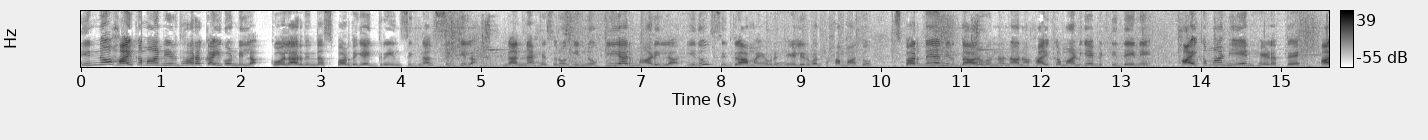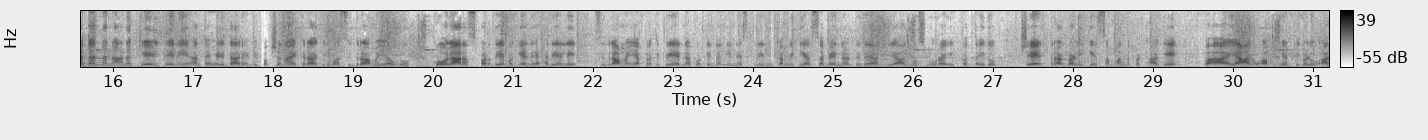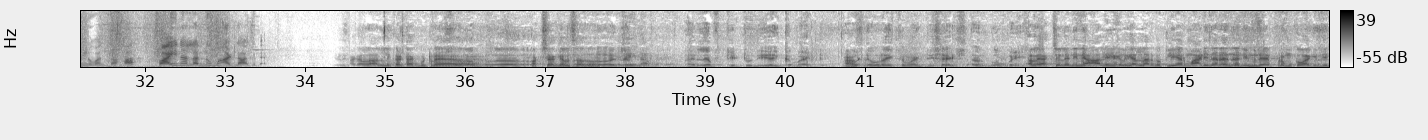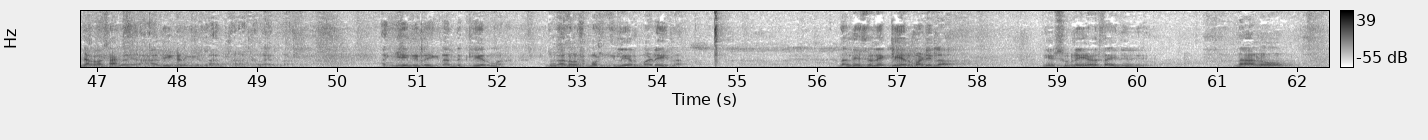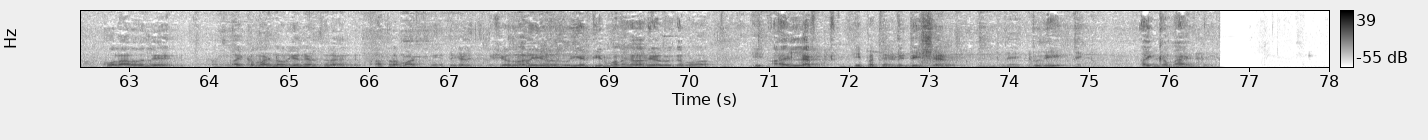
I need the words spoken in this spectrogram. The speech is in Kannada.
ಇನ್ನು ಹೈಕಮಾಂಡ್ ನಿರ್ಧಾರ ಕೈಗೊಂಡಿಲ್ಲ. ಕೋಲಾರದಿಂದ ಸ್ಪರ್ಧೆಗೆ ಗ್ರೀನ್ ಸಿಗ್ನಲ್ ಸಿಕ್ಕಿಲ್ಲ. ನನ್ನ ಹೆಸರು ಇನ್ನೂ ಕ್ಲಿಯರ್ ಮಾಡಿಲ್ಲ. ಇದು ಸಿದ್ದರಾಮಯ್ಯ ಅವರು ಹೇಳಿರುವಂತಹ ಮಾತು. ಸ್ಪರ್ಧೆಯ ನಿರ್ಧಾರವನ್ನು ನಾನು ಹೈಕಮಾಂಡ್ಗೆ ಬಿಟ್ಟಿದ್ದೇನೆ. ಹೈಕಮಾಂಡ್ ಏನ್ ಹೇಳುತ್ತೆ ಅದನ್ನ ನಾನು ಕೇಳ್ತೇನೆ ಅಂತ ಹೇಳಿದ್ದಾರೆ ವಿಪಕ್ಷ ನಾಯಕರಾಗಿರುವ ಸಿದ್ದರಾಮಯ್ಯ ಅವರು. ಕೋಲಾರ ಸ್ಪರ್ಧೆಯ ಬಗ್ಗೆ ದೆಹಲಿಯಲ್ಲಿ ಸಿದ್ದರಾಮಯ್ಯ ಪ್ರತಿಕ್ರಿಯೆಯನ್ನ ಕೊಟ್ಟಿದ್ದು, ನಿನ್ನೆ ಸ್ಕ್ರೀನಿಂಗ್ ಕಮಿಟಿಯ ಸಭೆ ನಡೆದಿದೆ. ಅದರಲ್ಲಿ ಆಲ್ಮೋಸ್ಟ್ ನೂರ ಇಪ್ಪತ್ತೈದು ಕ್ಷೇತ್ರಗಳಿಗೆ ಸಂಬಂಧಪಟ್ಟ ಹಾಗೆ ಯಾರು ಅಭ್ಯರ್ಥಿಗಳು ಅನ್ನುವಂತಹ ಫೈನಲ್ ಅನ್ನು ಮಾಡಲಾಗಿದೆ. ಆಗಲ್ಲ ಅಲ್ಲಿ ಕಟ್ ಹಾಕ್ಬಿಟ್ರೆ ಪಕ್ಷ ಗೆಲ್ಸೋದು. I left it to the high command what ever high command decides I will go by. ಅಲ್ಲ ಆಕ್ಚುಲಿ ನಿನ್ನೆ ಆಲಿಗಳಿಗೆ ಎಲ್ಲರಿಗೂ ಕ್ಲಿಯರ್ ಮಾಡಿದ್ದಾರೆ ಅಂದ್ರೆ ನಿಮ್ದೇ ಪ್ರಮುಖವಾಗಿದ್ದಲ್ವಾ ಸರ್? ಆಲಿಗಳಿಗೆಲ್ಲ ಅಂತ ಆ ಥರ ಎಲ್ಲ. ಹಂಗೇನಿಲ್ಲ ಈಗ ನಂದು ಕ್ಲಿಯರ್ ಮಾಡಿ ಅನೌನ್ಸ್ ಮಾಡಿ ಕ್ಲಿಯರ್ ಮಾಡೇ ಇಲ್ಲ. ನನ್ನ ಹೆಸರನ್ನೇ ಕ್ಲಿಯರ್ ಮಾಡಿಲ್ಲ. ನೀವು ಸುಮ್ಮನೆ ಹೇಳ್ತಾ ಇದ್ದೀರಿ. ನಾನು ಕೋಲಾರದಲ್ಲಿ ಹೈಕಮಾಂಡ್ನವ್ರು ಏನು ಹೇಳ್ತಾರೆ ಆ ಥರ ಮಾಡ್ತೀನಿ ಅಂತ ಹೇಳಿದ್ದೀನಿ. ಕೇಳಿದ್ರು ಅದೇ ಹೇಳೋದು. ಏನು ತೀರ್ಮಾನ ಆಗಲ್ಲ ಅದು ಹೇಳ್ಬೇಕಲ್ವಾ? I left decision to the high command.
